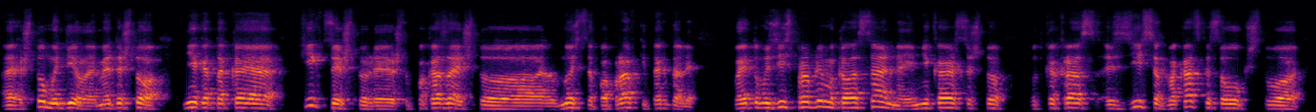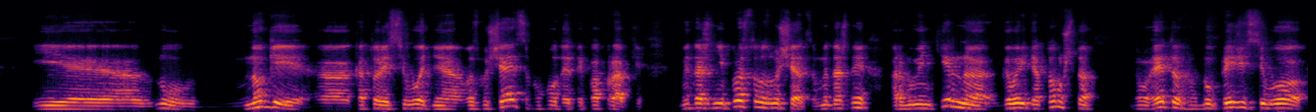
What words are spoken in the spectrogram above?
Э, что мы делаем? Это что, некая такая фикция, что ли, чтобы показать, что вносятся поправки и так далее. Поэтому здесь проблема колоссальная. И мне кажется, что вот как раз здесь адвокатское сообщество и э, ну, многие, которые сегодня возмущаются по поводу этой поправки, мы даже не просто возмущаться, мы должны аргументированно говорить о том, что это, ну, прежде всего,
